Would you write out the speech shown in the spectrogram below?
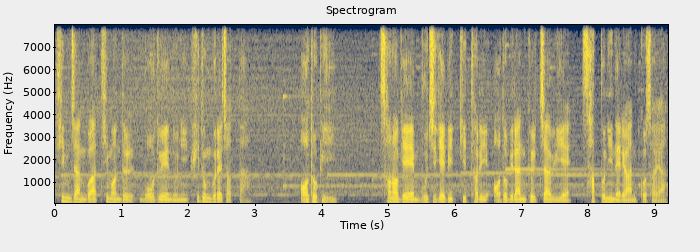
팀장과 팀원들 모두의 눈이 휘둥그레졌다. 어도비 서너 개의 무지개빛 깃털이 어도비란 글자 위에 사뿐히 내려앉고서야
